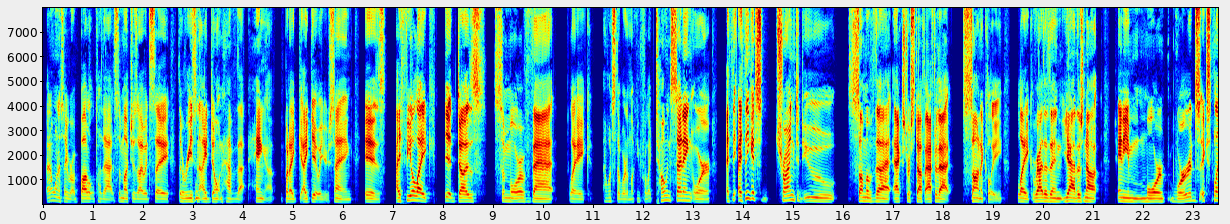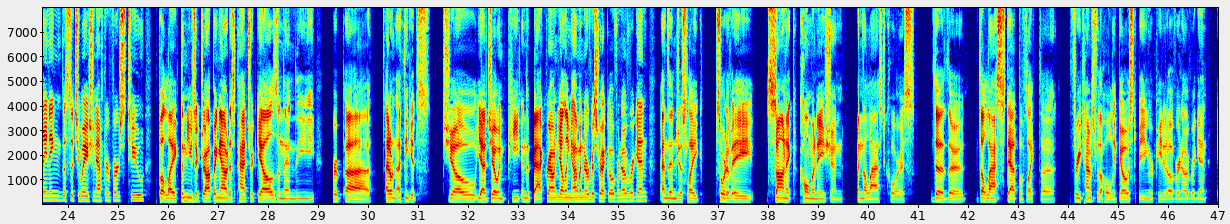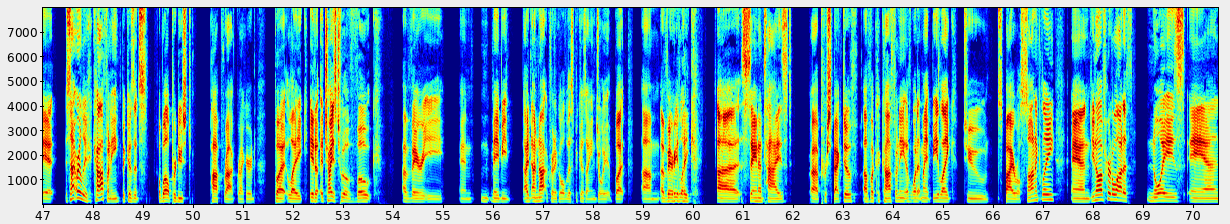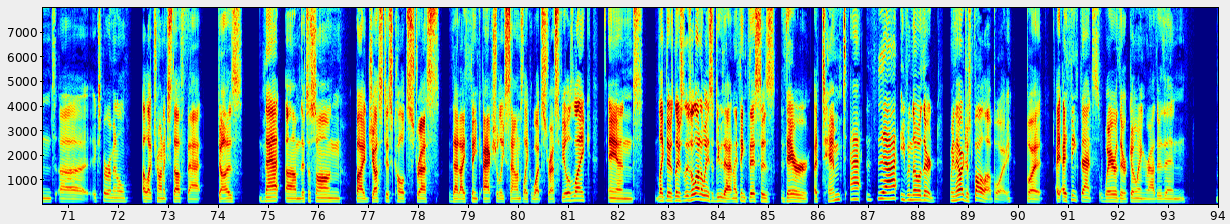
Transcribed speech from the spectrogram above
I don't want to say rebuttal to that so much as I would say the reason I don't have that hang up, but I I get what you're saying is I feel like it does some more of that like uh, what's the word I'm looking for? Like tone setting or I think I think it's trying to do some of that extra stuff after that sonically like rather than yeah there's not any more words explaining the situation after verse 2 but like the music dropping out as Patrick yells, and then the uh, I don't, I think it's Joe, yeah, Joe and Pete in the background yelling, "I'm a nervous wreck" over and over again, and then just like sort of a sonic culmination in the last chorus, the the the last step of like the three times for the Holy Ghost being repeated over and over again. It it's not really a cacophony because it's a well produced pop rock record, but like it it tries to evoke a very and maybe I, I'm not critical of this because I enjoy it, but um, a very like uh, sanitized uh, perspective of a cacophony of what it might be like to spiral sonically. And you know, I've heard a lot of noise and uh, experimental electronic stuff that does that. Um, there's a song by Justice called "Stress" that I think actually sounds like what stress feels like, and like there's there's there's a lot of ways to do that and i think this is their attempt at that even though they're i mean they are just fallout boy but i, I think that's where they're going rather than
